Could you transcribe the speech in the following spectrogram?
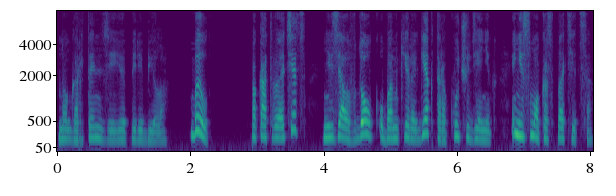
но Гортензия ее перебила. Был, пока твой отец не взял в долг у банкира Гектора кучу денег и не смог расплатиться.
